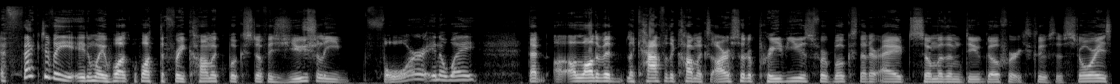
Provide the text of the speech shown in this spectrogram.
effectively, in a way, what, what the free comic book stuff is usually for, in a way that a lot of it, like half of the comics are sort of previews for books that are out. Some of them do go for exclusive stories.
